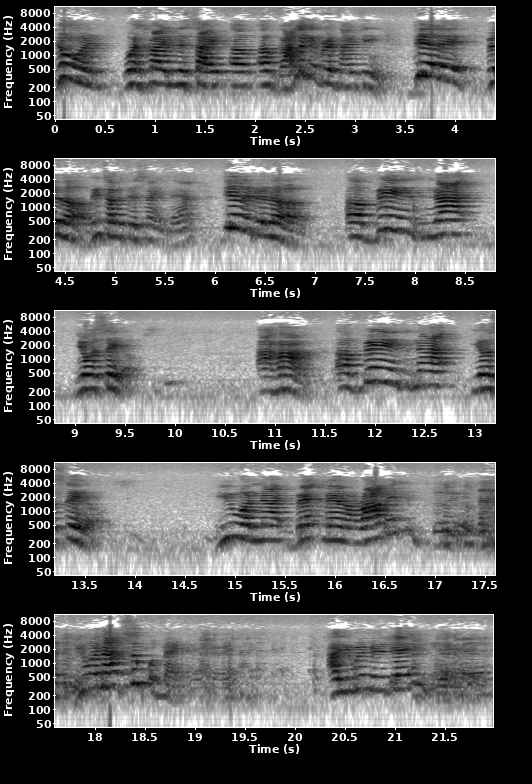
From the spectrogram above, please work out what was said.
Doing what's right in the sight of, of God. Look at verse 19. Dearly beloved. He's talking to the saints now. Dearly beloved. Avenge not yourselves. Uh-huh. Avenge not yourselves. You are not Batman or Robin. you are not Superman. Are you with me today?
